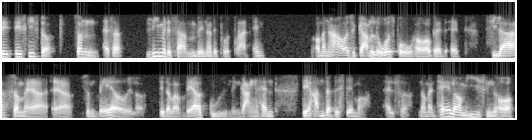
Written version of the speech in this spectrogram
Det, det skifter sådan, altså lige med det samme vender det på et bræt, ikke? Og man har også et gammelt ordsprog heroppe, at, at Silar, som er, er sådan været, eller det, der var værguden engang, han, det er ham, der bestemmer. Altså, når man taler om isen og,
